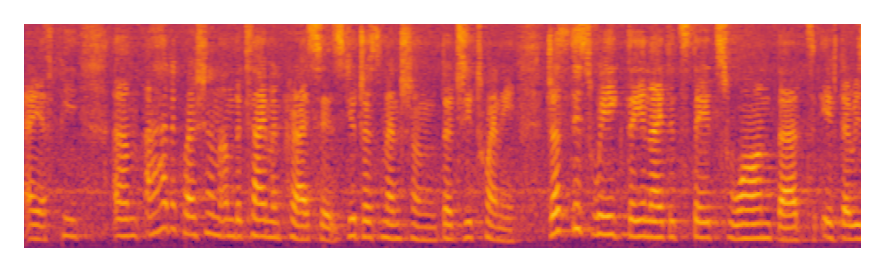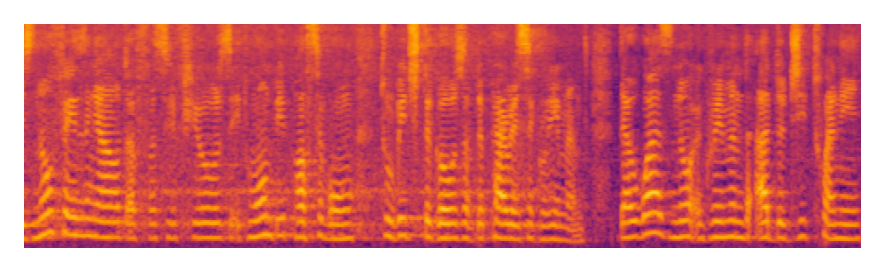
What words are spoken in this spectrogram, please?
AFP. Um, I had a question on the climate crisis. You just mentioned the G20. Just this week, the United States warned that if there is no phasing out of fossil fuels, it won't be possible to reach the goals of the Paris Agreement. There was no agreement at the G20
